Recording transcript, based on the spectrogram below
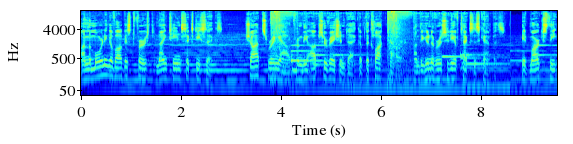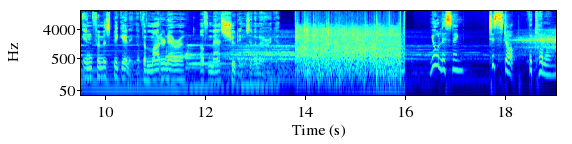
On the morning of August 1st, 1966, shots ring out from the observation deck of the clock tower on the University of Texas campus. It marks the infamous beginning of the modern era of mass shootings in America. You're listening to Stop the Killing.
